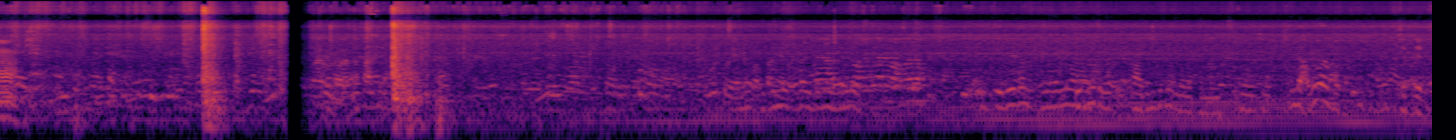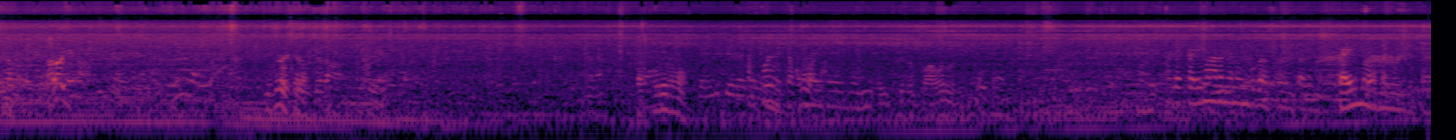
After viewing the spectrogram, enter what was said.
Ah. കൈമാറുന്നതിന് മുമ്പ് കൈമാറുന്നതിന് മുമ്പ്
